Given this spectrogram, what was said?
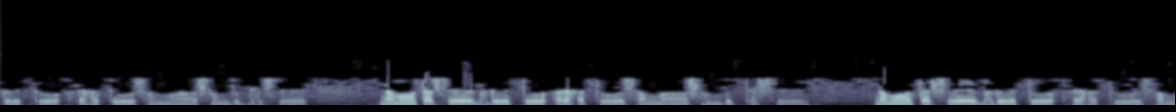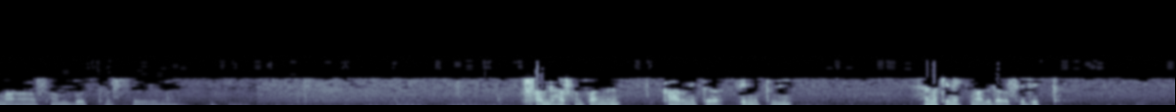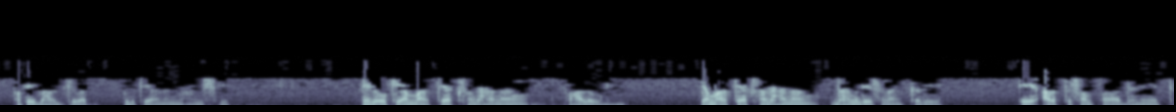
තස් භගවතු අරහතෝ සම්මා සම්බුද්දස්ස. නමෝ තස් භගවතු අරහතෝ සම්මා සම්බුද්දස්ස. නමෝ තස් භගවතු අරහතෝ සම්මා සම්බුද්දස්ස. ශ්‍රද්ධා සම්පන්න කාරුණික පින්තුනි හැම කෙනෙක්ම අද දවසේදීත් අපේ භාග්‍යවත් බුදු පියාණන් වහන්සේ මේ ලෝකයේ අර්ථයක් සඳහා පහළ වුණේ යම් අර්ථයක් සඳහා ධර්ම දේශනා කළේ ඒ අර්ථ සම්පාදනයේට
